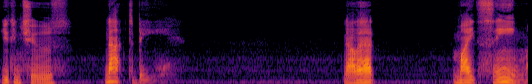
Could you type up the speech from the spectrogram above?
you can choose not to be. Now, that might seem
